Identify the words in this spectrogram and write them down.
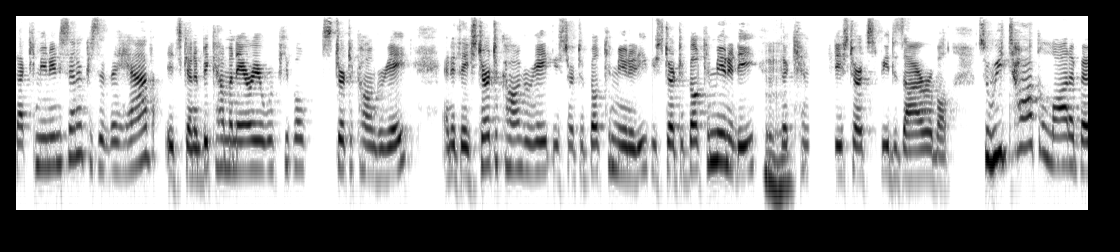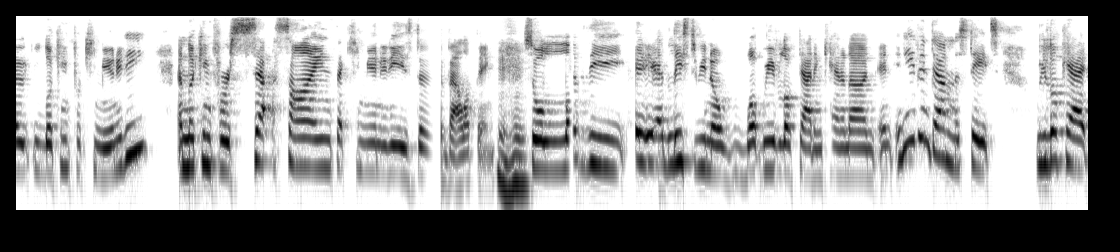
that community center? Because if they have, it's going to become an area where people start to congregate. And if they start to congregate, they start to build community. If you start to build community, mm-hmm. the community starts to be desirable. So we talk a lot about looking for community and looking for signs that community is developing. Mm-hmm. So a lot of the, at least you know what we've looked at in Canada and, and even down in the states, we look at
